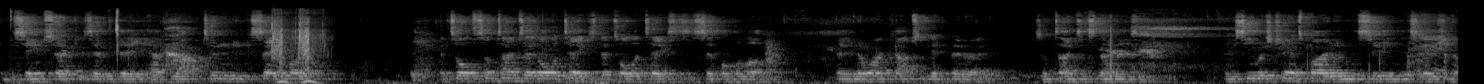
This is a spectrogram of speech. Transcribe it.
in the same sectors every day. You have the opportunity to say hello. That's all. Sometimes that's all it takes. That's all it takes is a simple hello. And you know our cops are getting better at it. Sometimes it's not easy. And you see what's transpired in the city and this nation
